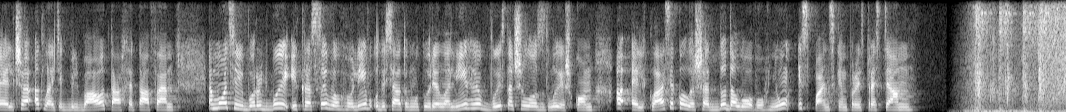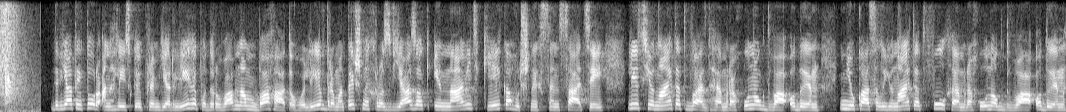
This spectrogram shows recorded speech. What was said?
Ельче, Атлетік Більбао та Хетафе. Емоцій, боротьби і красивих голів у 10-му турі Ла Ліги вистачило з лишком. А Ель Класіко лише додало вогню іспанським пристрастям. Дев'ятий тур англійської прем'єр-ліги подарував нам багато голів, драматичних розв'язок і навіть кілька гучних сенсацій. Ліц Юнайтед Вестгем рахунок 2-1. Ньюкасл Юнайтед Фулхем рахунок 2-1.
